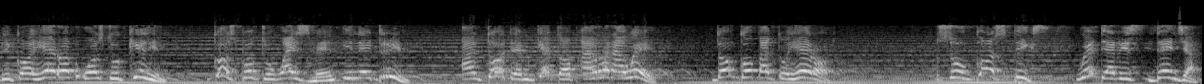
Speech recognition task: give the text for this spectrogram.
because Herod wants to kill him. God spoke to wise men in a dream and told them, Get up and run away. Don't go back to Herod. So God speaks when there is danger.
